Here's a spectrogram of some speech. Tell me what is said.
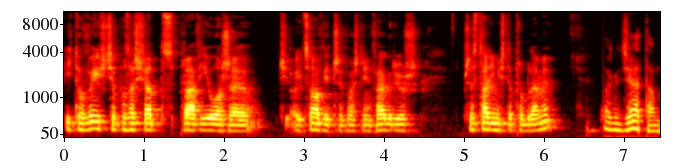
I to wyjście poza świat sprawiło, że ci ojcowie, czy właśnie Fagriusz przestali mieć te problemy? A gdzie tam?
